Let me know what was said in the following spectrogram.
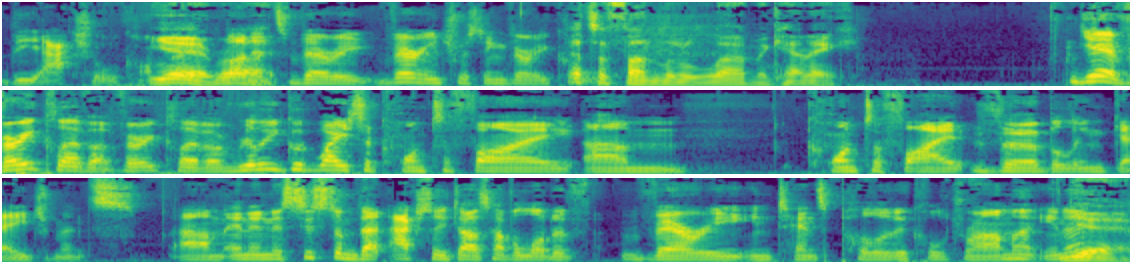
the actual combat. Yeah, right. But it's very, very interesting, very cool. That's a fun little uh, mechanic. Yeah, very clever, very clever. Really good way to quantify um, quantify verbal engagements. Um, and in a system that actually does have a lot of very intense political drama in it, Yeah.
